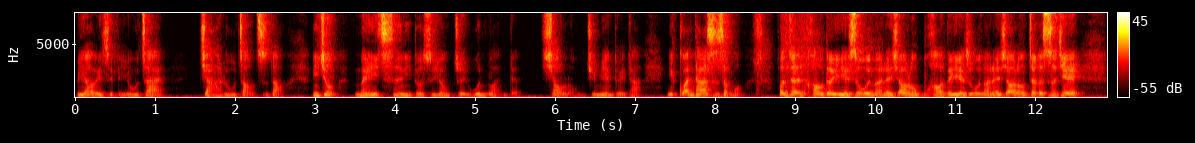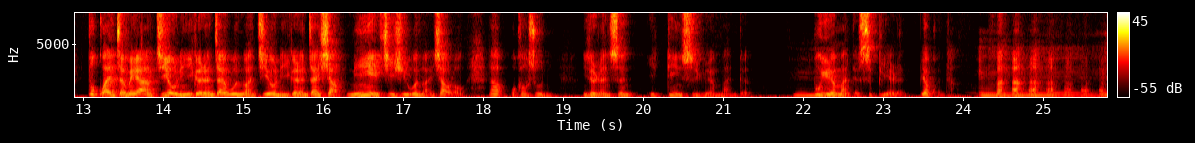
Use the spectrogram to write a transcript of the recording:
不要一直留在假如早知道，你就每一次你都是用最温暖的。笑容去面对它，你管它是什么，反正好的也是温暖的笑容，不好的也是温暖的笑容。这个世界不管怎么样，只有你一个人在温暖，只有你一个人在笑，你也继续温暖笑容。那我告诉你，你的人生一定是圆满的，不圆满的是别人，不要管他。嗯，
